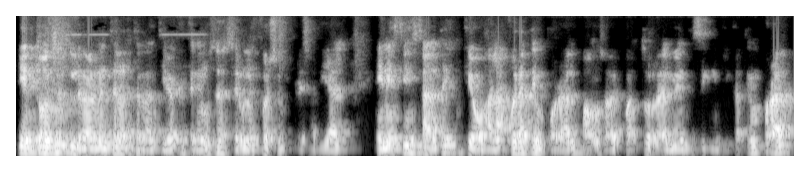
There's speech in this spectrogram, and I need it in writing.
Y entonces realmente la alternativa que tenemos es hacer un esfuerzo empresarial en este instante, que ojalá fuera temporal, vamos a ver cuánto realmente significa temporal,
